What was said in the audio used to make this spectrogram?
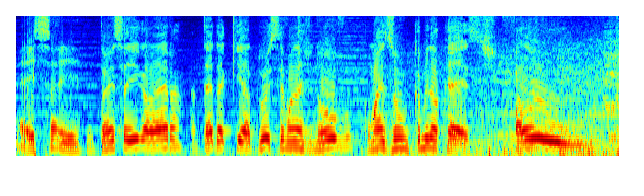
É isso aí. Então é isso aí, galera. Até daqui a duas semanas de novo com mais um CaminoCast. Falou!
